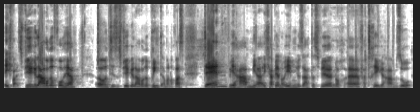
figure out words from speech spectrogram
Ich weiß, viel Gelabere vorher, äh, und dieses viel Gelabere bringt aber noch was. Denn wir haben ja, ich habe ja noch eben gesagt, dass wir noch äh, Verträge haben. So,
